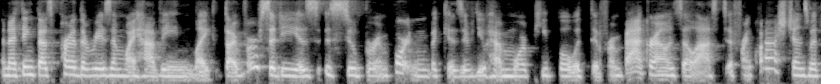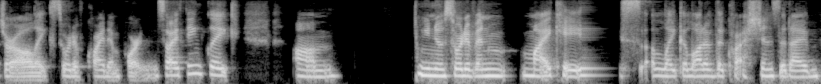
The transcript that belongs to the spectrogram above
and I think that's part of the reason why having like diversity is, is super important because if you have more people with different backgrounds, they'll ask different questions, which are all like sort of quite important. So I think like, um, you know, sort of in my case, like a lot of the questions that I'm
